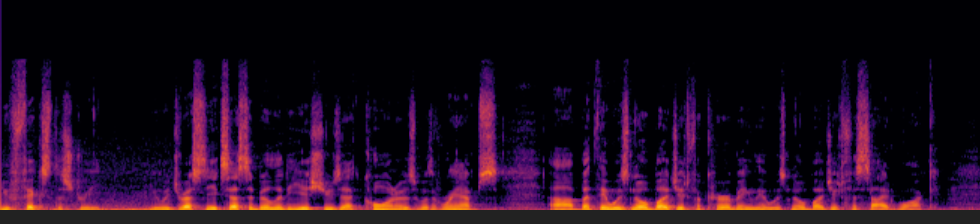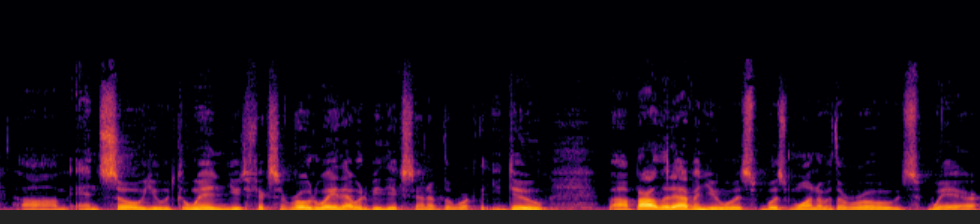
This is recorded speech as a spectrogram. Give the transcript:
you fix the street. You address the accessibility issues at corners with ramps, uh, but there was no budget for curbing, there was no budget for sidewalk. Um, and so you would go in, you'd fix a roadway, that would be the extent of the work that you do. Uh, Bartlett Avenue was, was one of the roads where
